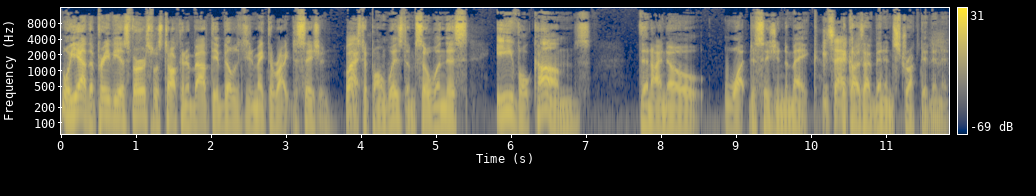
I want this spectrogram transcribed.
Well, yeah, the previous verse was talking about the ability to make the right decision based upon wisdom. So when this evil comes, then I know what decision to make Exactly. because I've been instructed in it.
